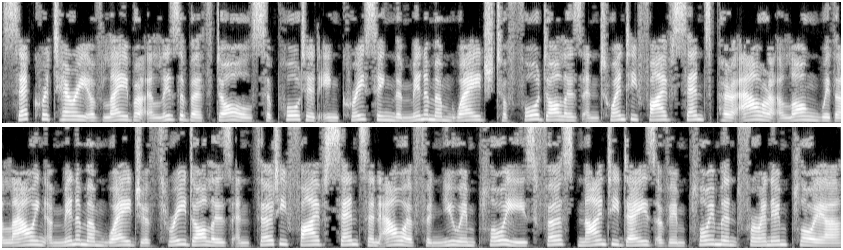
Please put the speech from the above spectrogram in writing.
Secretary of Labor Elizabeth Dole supported increasing the minimum wage to $4.25 per hour along with allowing a minimum wage of $3.35 an hour for new employees' first 90 days of employment for an employer.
